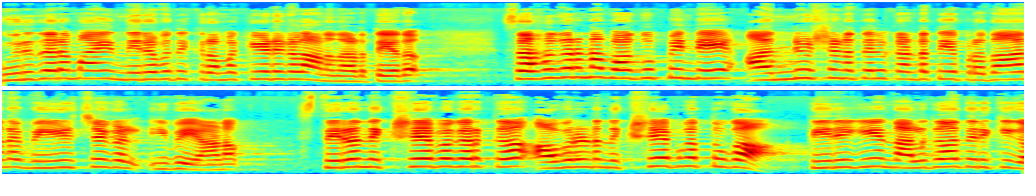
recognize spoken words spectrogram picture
ഗുരുതരമായ നിരവധി ക്രമക്കേടുകളാണ് നടത്തിയത്. സഹകരണ വകുപ്പിന്റെ അന്വേഷണത്തിൽ കണ്ടെത്തിയ പ്രധാന വീഴ്ചകൾ ഇവയാണ്. സ്ഥിര നിക്ഷേപകർക്ക് അവരുടെ നിക്ഷേപക തുക തിരികെ നൽകാതിരിക്കുക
